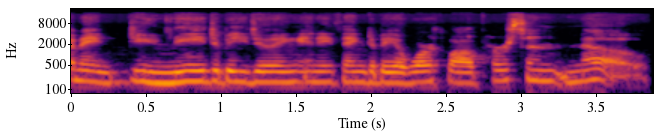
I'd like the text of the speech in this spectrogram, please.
I mean, do you need to be doing anything to be a worthwhile person? No.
